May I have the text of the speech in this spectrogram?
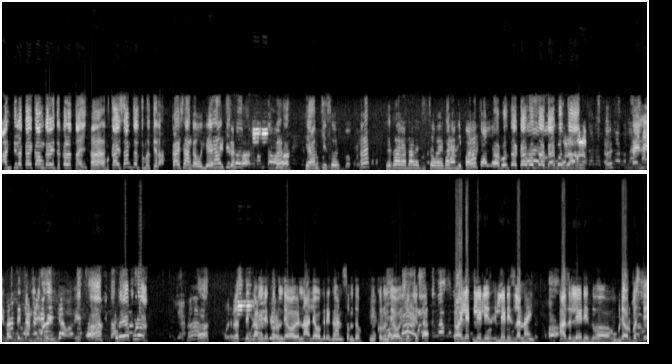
आणि तिला काय काम करायचं कळत नाही. हा. मग काय सांगताल तुम्ही तिला? काय सांगावं? हे हा. हे आमची सोय. हे? सोय घराने पाणी चाललं. काय बोलता काय बोलता काय बोलता? काय नाही रस्ते चांगले हा? पुढे या पुढे. हा? रस्ते चांगले करून द्यावे नाल्या वगैरे घाण समजा हे करून द्यावी स्वच्छता. टॉयलेट लेडीज लेडीजला नाही. आज लेडीज उघड्यावर बसते.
